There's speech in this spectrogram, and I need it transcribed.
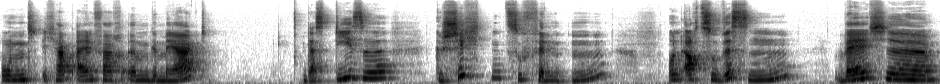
Und ich habe einfach ähm, gemerkt, dass diese Geschichten zu finden und auch zu wissen, welche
